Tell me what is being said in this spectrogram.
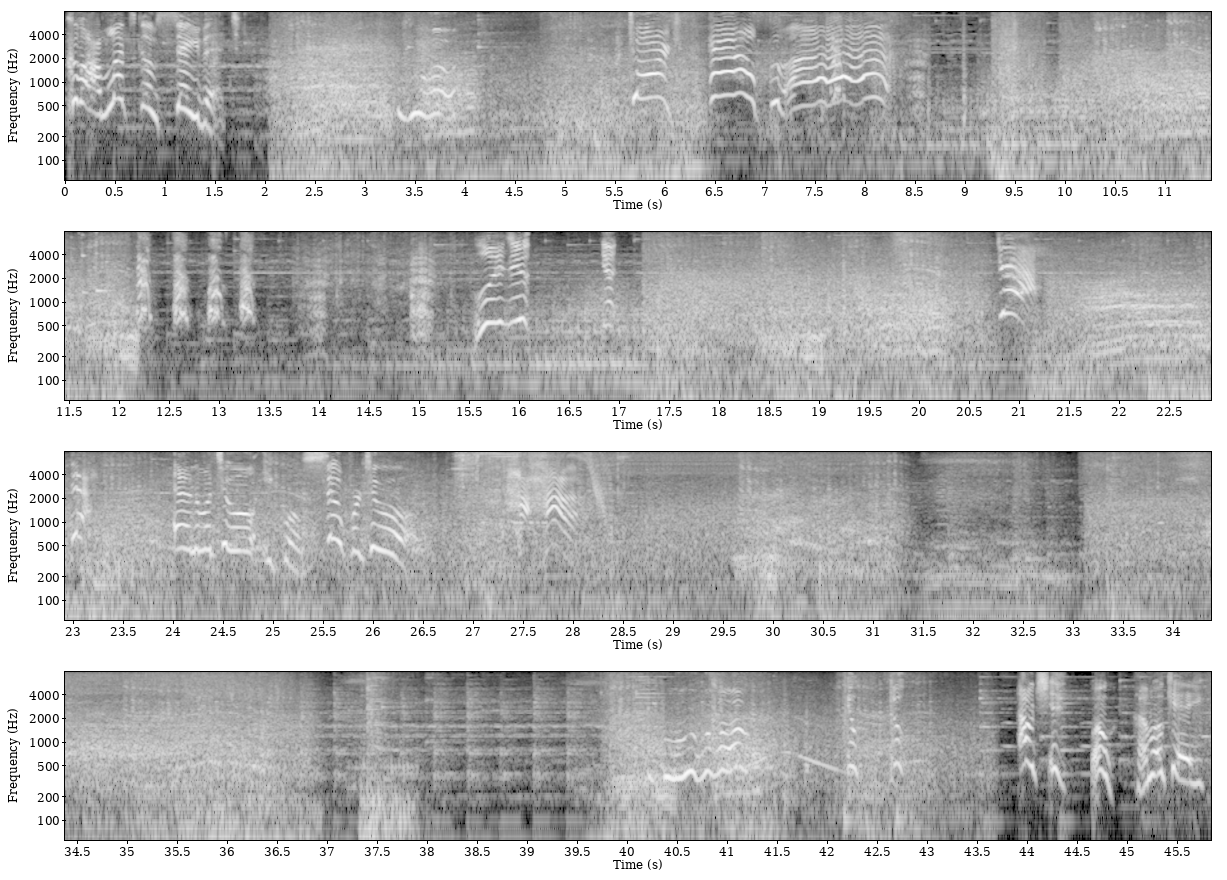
Come on, let's go save it! Tool equals super tool! Ha ha! Ouch! Whoa, I'm okay.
